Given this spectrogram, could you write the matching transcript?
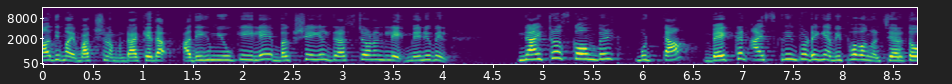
ആദ്യമായി ഭക്ഷണം ഉണ്ടാക്കിയത്. അദ്ദേഹം യു കെയിലെ ബക്ഷയിൽ റെസ്റ്റോറന്റിലെ മെനുവിൽ നൈട്രോസ്കോംബിൾഡ് മുട്ട ബേക്കൺ ഐസ്ക്രീം തുടങ്ങിയ വിഭവങ്ങൾ ചേർത്തു.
